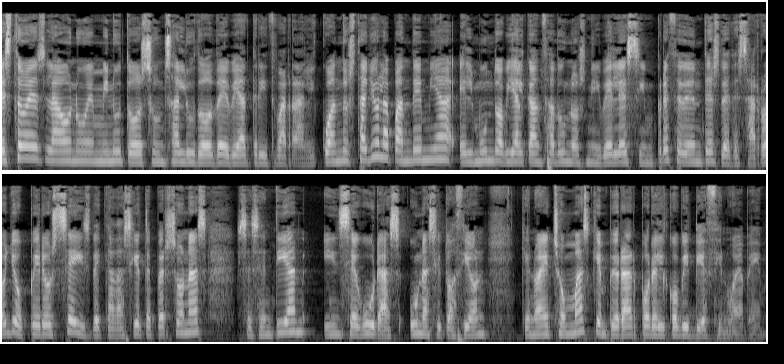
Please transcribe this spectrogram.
Esto es la ONU en minutos. Un saludo de Beatriz Barral. Cuando estalló la pandemia, el mundo había alcanzado unos niveles sin precedentes de desarrollo, pero seis de cada siete personas se sentían inseguras, una situación que no ha hecho más que empeorar por el COVID-19.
